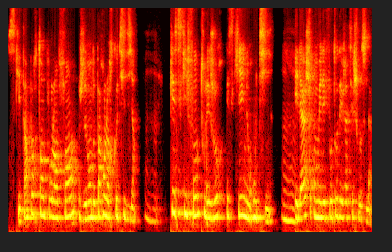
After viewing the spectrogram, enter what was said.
ce qui est important pour l'enfant, je demande aux parents leur quotidien. Mhm qu'est-ce qu'ils font tous les jours, qu'est-ce qui est une routine? Mhm. Et là, on met des photos déjà de ces choses-là.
